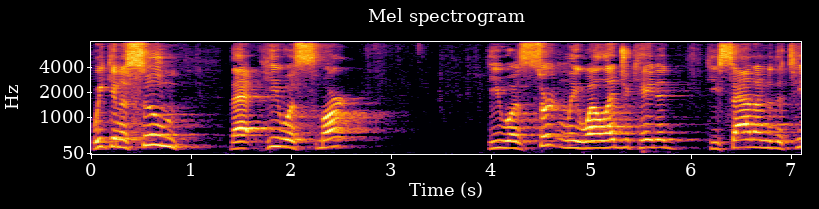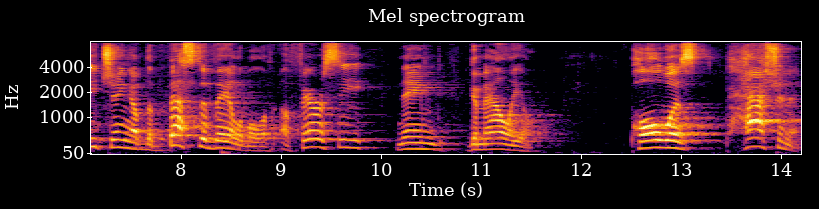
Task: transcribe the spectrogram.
We can assume that he was smart. He was certainly well educated. He sat under the teaching of the best available, a Pharisee named Gamaliel. Paul was passionate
